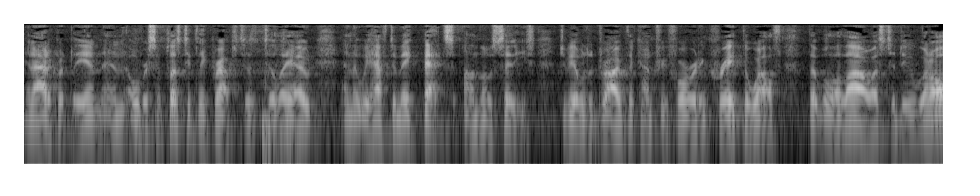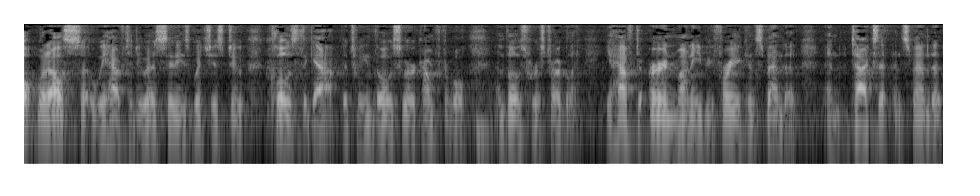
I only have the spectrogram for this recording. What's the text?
inadequately and, and oversimplistically perhaps to, to lay out, and that we have to make bets on those cities to be able to drive the country forward and create the wealth that will allow us to do what, all, what else we have to do as cities, which is to close the gap between those who are comfortable and those who are struggling. You have to earn money before you can spend it, and tax it and spend it.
